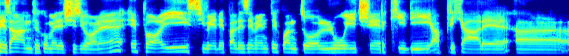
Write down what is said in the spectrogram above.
pesante come decisione e poi si vede palesemente quanto lui cerchi di applicare uh,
